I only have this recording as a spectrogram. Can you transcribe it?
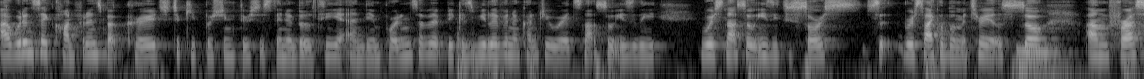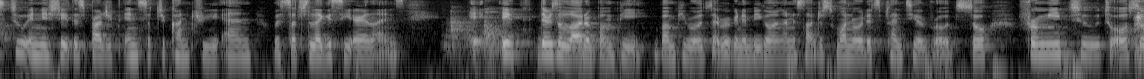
I wouldn't say confidence, but courage to keep pushing through sustainability and the importance of it because we live in a country where it's not so easily where it's not so easy to source recyclable materials. So, um, for us to initiate this project in such a country and with such legacy airlines, it, it, there's a lot of bumpy bumpy roads that we're going to be going on. It's not just one road it's plenty of roads. So for me to to also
